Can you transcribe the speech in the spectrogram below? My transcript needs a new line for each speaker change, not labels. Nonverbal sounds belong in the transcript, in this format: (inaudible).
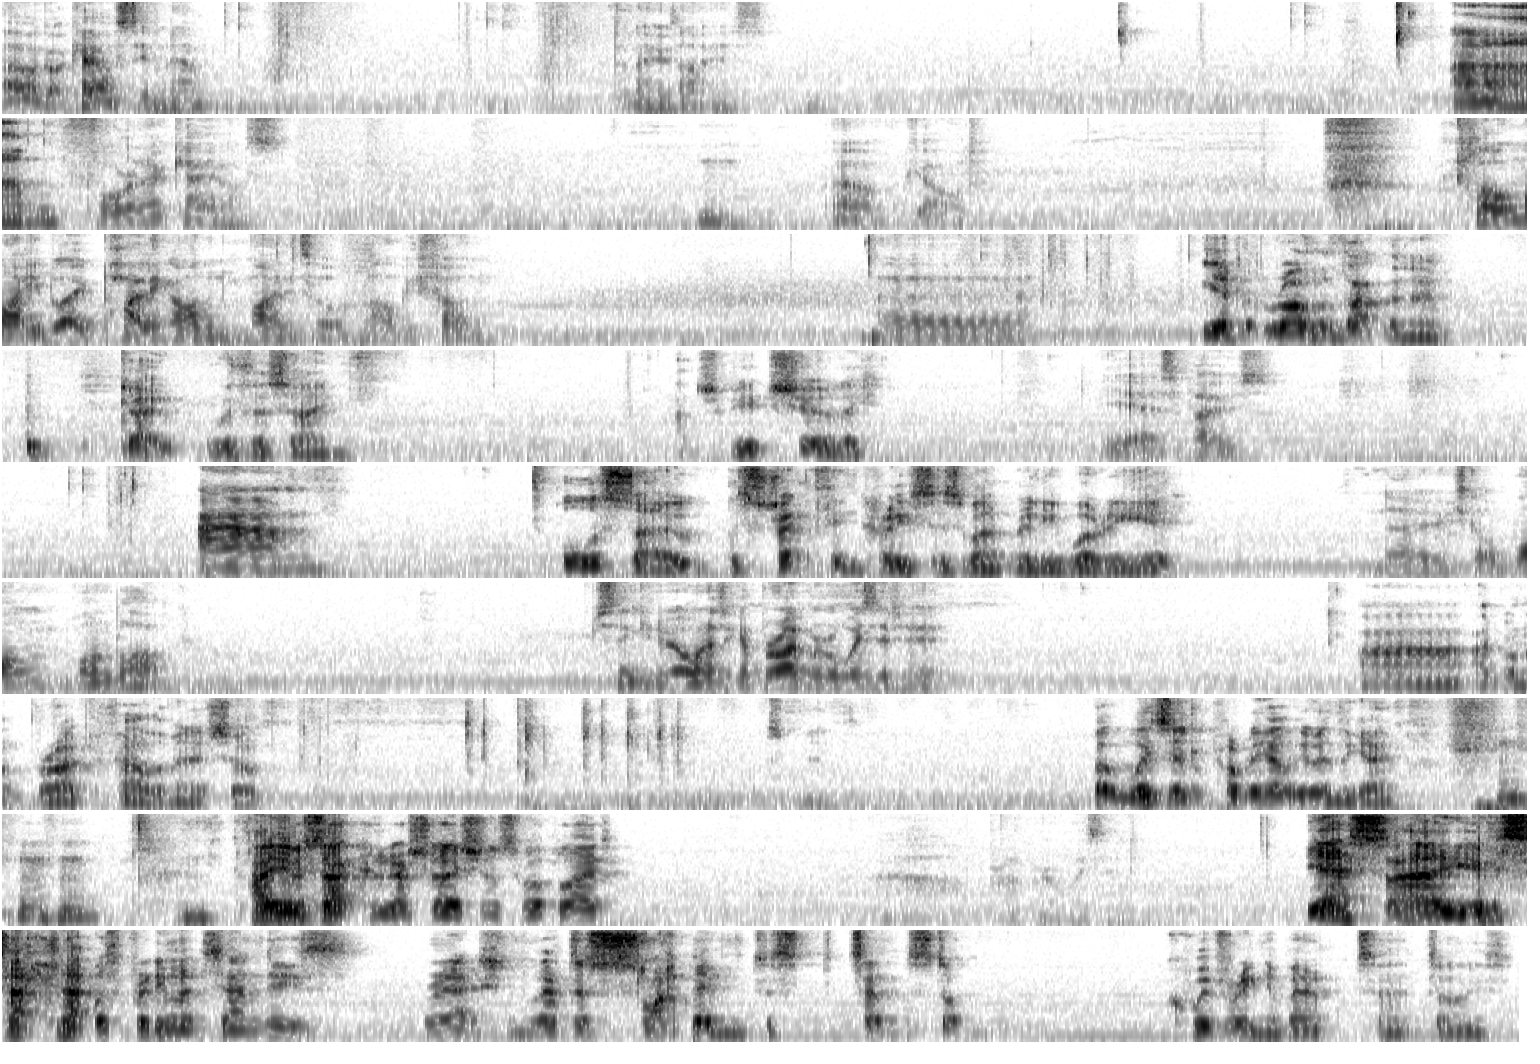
Oh, I've got Chaos team now. Don't know who that is.
Um,
4 and 0 Chaos. Hmm. Oh, God. (sighs) Claw Mighty Blow piling on Minotaur. That'll be fun. Uh,
yeah, but rather that than a goat with the same attributes, surely.
yeah, I suppose.
Um, also, the strength increases won't really worry you.
No, he's got one one block. Just thinking, do I want to take a bribe or a wizard here?
Uh, I'd want to bribe Fel the Minotaur. But Wizard will probably help you in the game. (laughs) Hi. Usac. Congratulations. Well played.
Bribe or a wizard?
Yes, uh, (laughs) that was pretty much Andy's reaction. We had to slap him to s- tell him to stop quivering about uh, dice.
